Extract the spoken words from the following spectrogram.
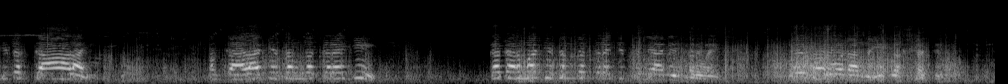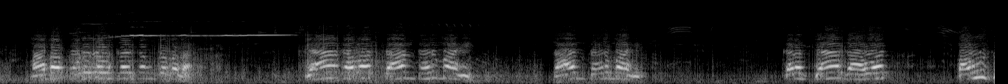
तिथं काळ आहे. मग काळाची संगत करायची का धर्माची संगत करायची तुम्ही आम्ही ठरवायची ते ठरवणार नाही लक्षात ठेवा. मामा पुढे जाऊन काय सांगतो मला? ज्या गावात दान धर्म आहे. दान धर्म आहे. कारण त्या गावात पाऊस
